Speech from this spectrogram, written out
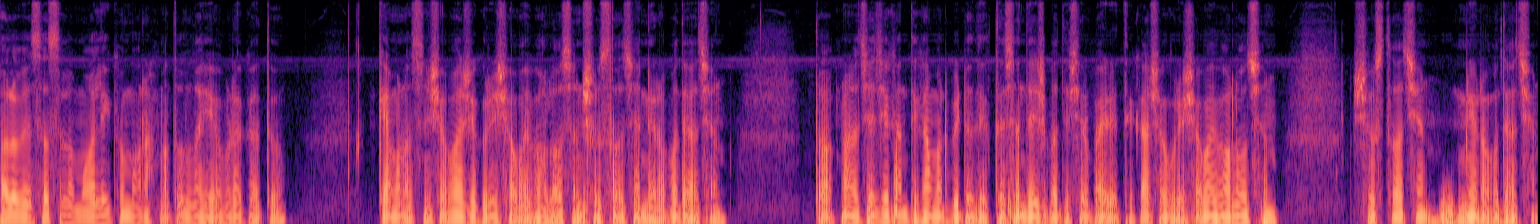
হ্যালো বেস আসসালামু আলাইকুম রহমতুল্লাহি আবরাকাতু কেমন আছেন সবাই? আশা করি সবাই ভালো আছেন, সুস্থ আছেন, নিরাপদে আছেন। তো আপনারা যে যেখান থেকে আমার ভিডিও দেখতেছেন, দেশ বা দেশের বাইরে থেকে, আশা করি সবাই ভালো আছেন, সুস্থ আছেন, নিরাপদে আছেন।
